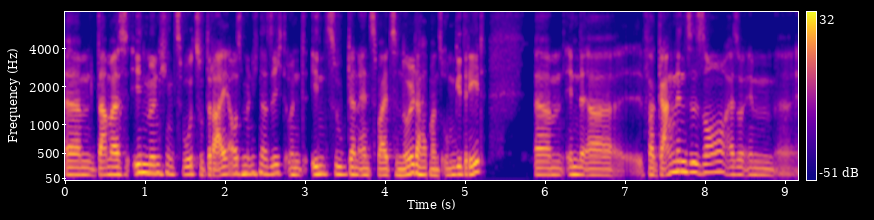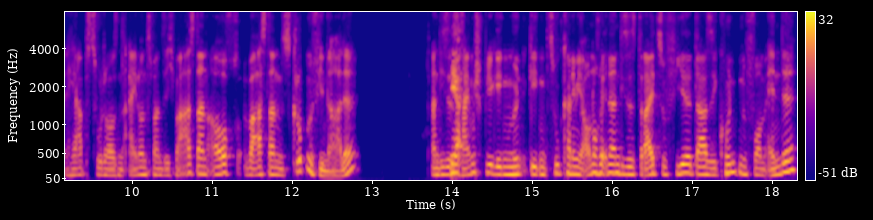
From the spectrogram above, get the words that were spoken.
Ähm, damals in München 2 zu 3 aus Münchner Sicht und in Zug dann ein 2 zu 0, da hat man es umgedreht. Ähm, in der vergangenen Saison, also im äh, Herbst 2021, war es dann auch, war es dann das Gruppenfinale. An dieses ja. Heimspiel gegen, gegen Zug kann ich mich auch noch erinnern, dieses 3 zu 4 da Sekunden vorm Ende.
